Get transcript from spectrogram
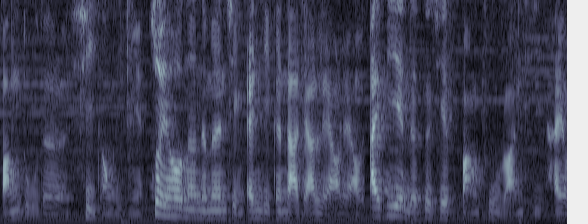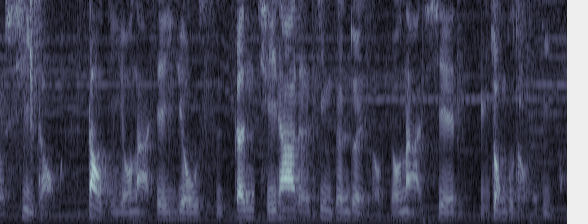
防毒的系统里面。最后呢，能不能请 Andy 跟大家聊聊 IBM 的这些防护软体还有系统？到底有哪些优势？跟其他的竞争对手有哪些与众不同的地方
